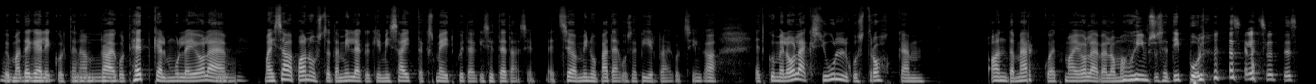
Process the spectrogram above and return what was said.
või ma tegelikult enam mm-hmm. praegult hetkel mul ei ole, mm-hmm. ma ei saa panustada millegagi, mis aitaks meid kuidagi siit edasi, et see on minu pädevuse piir praegult siin ka. et kui meil oleks julgust rohkem anda märku, et ma ei ole veel oma võimsuse tipul selles mõttes,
